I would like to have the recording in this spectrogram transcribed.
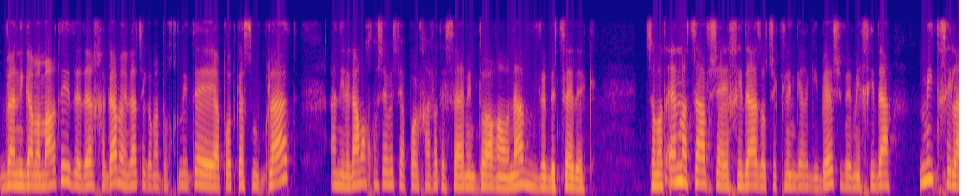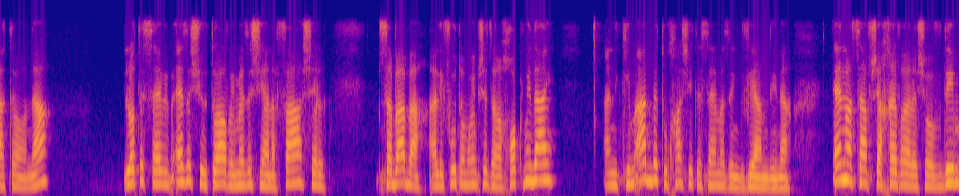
ואני גם אמרתי את זה, דרך אגב, אני יודעת שגם התוכנית, uh, הפודקאסט מוקלט, אני לגמרי חושבת שהפועל חיפה תסיים עם תואר העונה, ובצדק. זאת אומרת, אין מצב שהיחידה הזאת שקלינגר גיבש, והם יחידה מתחילת העונה, לא תסיים עם איזשהו תואר ועם איזושהי הנפה של סבבה, אליפות אומרים שזה רחוק מדי, אני כמעט בטוחה שהיא תסיים אז עם גביע המדינה. אין מצב שהחבר'ה האלה שעובדים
